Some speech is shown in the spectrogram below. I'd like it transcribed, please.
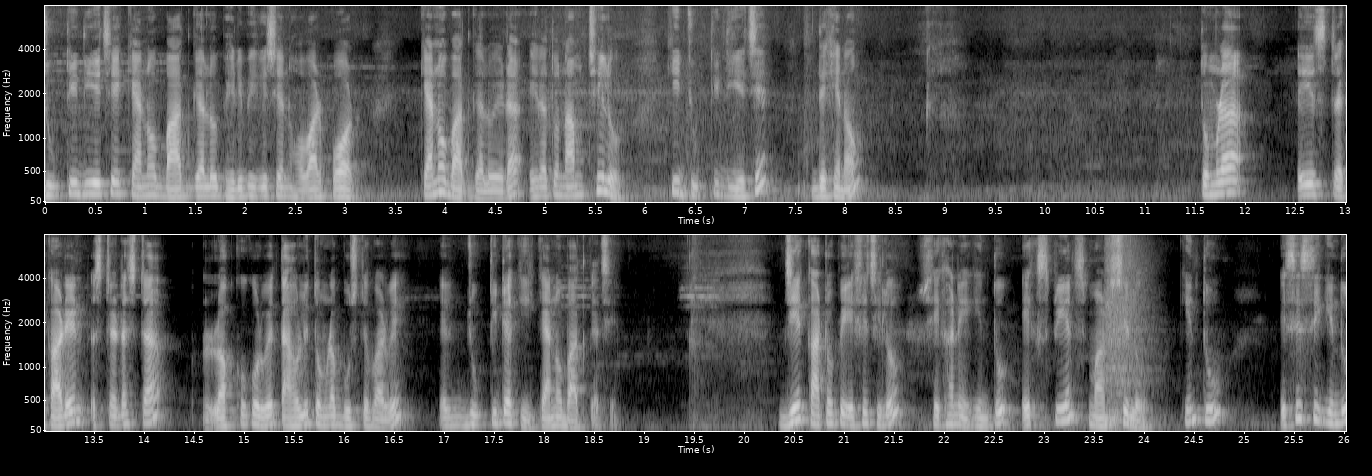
যুক্তি দিয়েছে? কেন বাদ গেল? ভেরিফিকেশন হওয়ার পর। কেন বাদ গেল এরা? এরা তো নাম ছিল। কি যুক্তি দিয়েছে দেখে নাও। তোমরা এই কারেন্ট স্ট্যাটাসটা লক্ষ্য করবে, তাহলেই তোমরা বুঝতে পারবে এর যুক্তিটা কি, কেন বাদ গেছে। যে কাটপে এসেছিল, সেখানে কিন্তু এক্সপিরিয়েন্স মার্কস ছিল, কিন্তু এসএসসি কিন্তু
